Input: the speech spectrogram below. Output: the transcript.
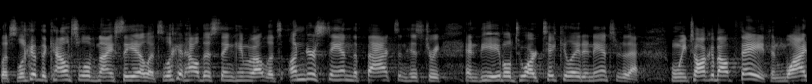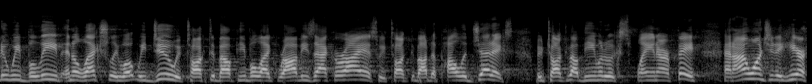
Let's look at the Council of Nicaea. Let's look at how this thing came about. Let's understand the facts and history and be able to articulate an answer to that. When we talk about faith and why do we believe intellectually what we do, we've talked about people like Ravi Zacharias. We've talked about apologetics. We've talked about being able to explain our faith. And I want you to hear,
